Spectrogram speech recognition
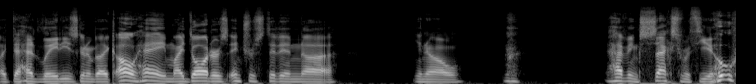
like the head lady's gonna be like, "Oh, hey, my daughter's interested in, uh, you know, having sex with you,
